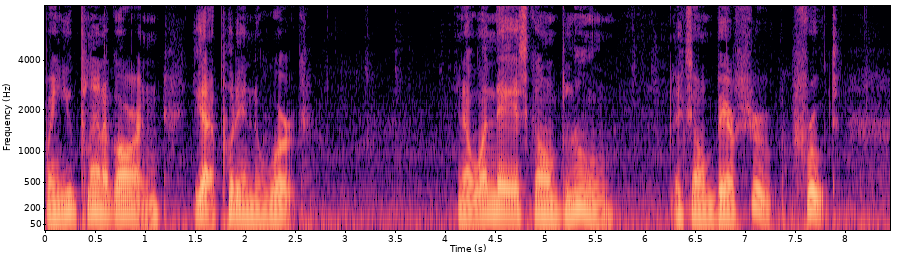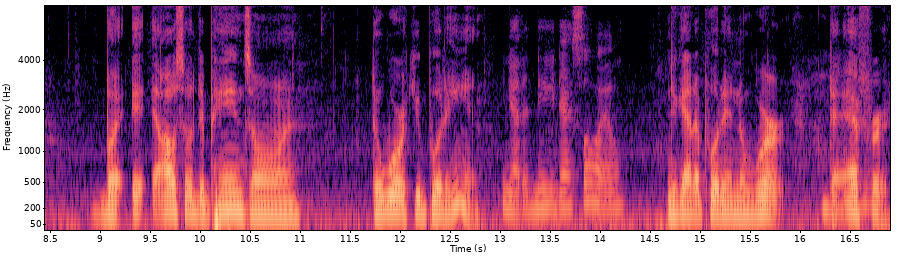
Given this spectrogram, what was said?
When you plant a garden, you got to put in the work. You know, one day it's gonna bloom, it's gonna bear fruit, fruit but it also depends on the work you put in. You got to need that soil. You got to put in the work, the mm-hmm. effort.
